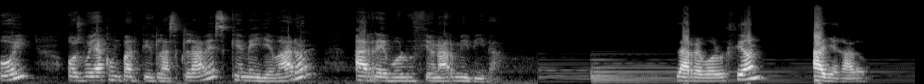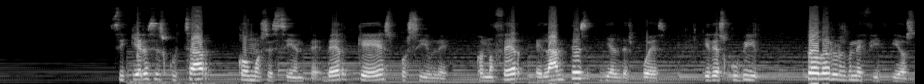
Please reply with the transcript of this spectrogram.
Hoy os voy a compartir las claves que me llevaron a revolucionar mi vida. La revolución ha llegado. Si quieres escuchar cómo se siente, ver qué es posible, conocer el antes y el después y descubrir todos los beneficios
